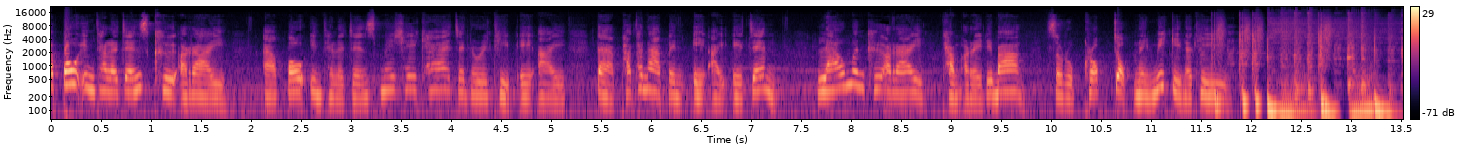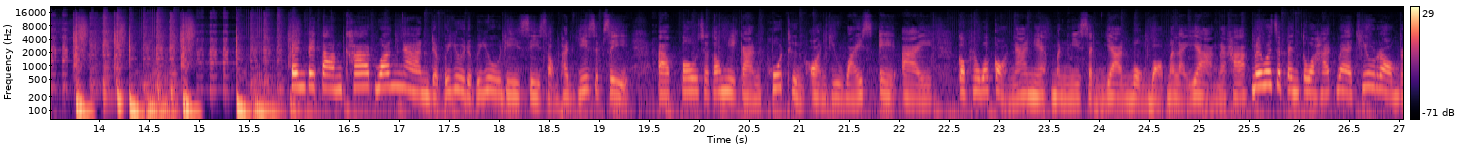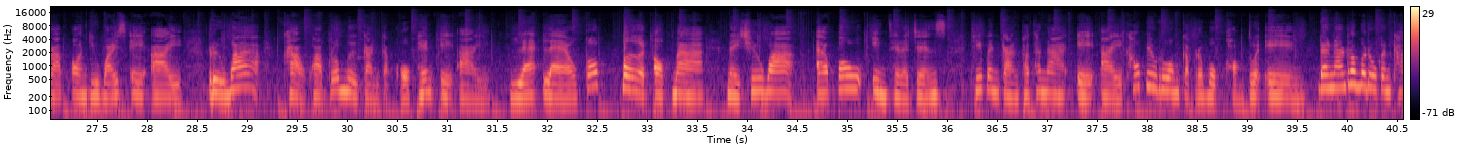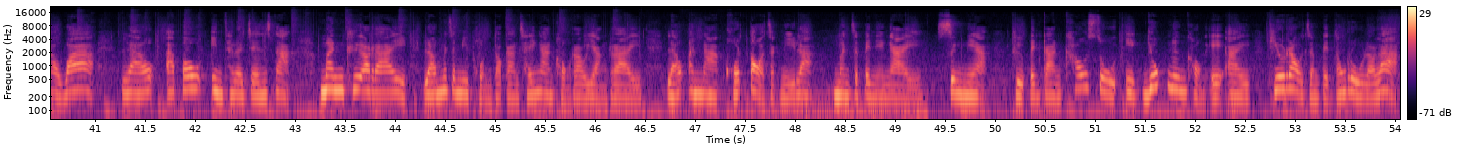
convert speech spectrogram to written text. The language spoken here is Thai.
Apple Intelligence คืออะไร Apple Intelligence ไม่ใช่แค่ generative AI แต่พัฒนาเป็น AI agent แล้วมันคืออะไร ทำอะไรได้บ้าง สรุปครบจบในไม่กี่นาที เป็นไปตามคาดว่างาน WWDC 2024 Apple จะต้องมีการพูดถึง on-device AI ก็เพราะว่าก่อนหน้านี้มันมีสัญญาณบ่งบอกมาหลายอย่างนะคะ ไม่ว่าจะเป็นตัวฮาร์ดแวร์ที่รองรับ on-device AI หรือว่าข่าวความร่วมมือกันกับ Open AI และแล้วก็เปิดออกมาในชื่อว่า Apple Intelligence ที่เป็นการพัฒนา AI เข้าไปรวมกับระบบของตัวเอง ดังนั้นเรามาดูกันค่ะว่าแล้ว Apple Intelligence น่ะมันคืออะไร แล้วมันจะมีผลต่อการใช้งานของเราอย่างไร แล้วอนาคตต่อจากนี้ล่ะ มันจะเป็นยังไง ซึ่งเนี่ยถือเป็นการเข้าสู่อีกยุคหนึ่งของ AI ที่เราจำเป็นต้องรู้แล้วล่ะ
